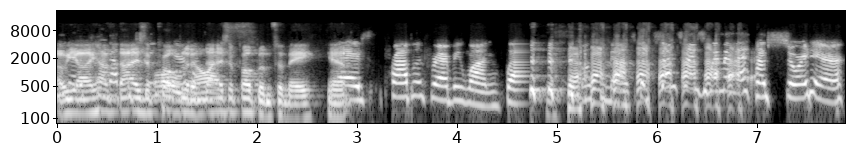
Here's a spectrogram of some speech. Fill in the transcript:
Oh You know, yeah, I have. That is a problem. your- Oh, That is a problem for me. Yeah. Babes, problem for everyone. Well, mostly males, but sometimes women that have short hair.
